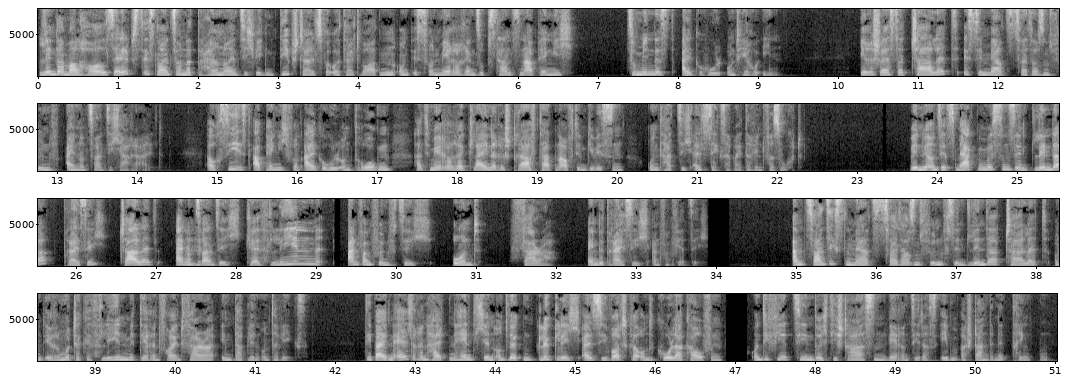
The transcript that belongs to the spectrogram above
Linda Mulhall selbst ist 1993 wegen Diebstahls verurteilt worden und ist von mehreren Substanzen abhängig, zumindest Alkohol und Heroin. Ihre Schwester Charlotte ist im März 2005 21 Jahre alt. Auch sie ist abhängig von Alkohol und Drogen, hat mehrere kleinere Straftaten auf dem Gewissen und hat sich als Sexarbeiterin versucht. Wen wir uns jetzt merken müssen, sind Linda, 30, Charlotte, 21, mhm. Kathleen, Anfang 50 und Farah, Ende 30, Anfang 40. Am 20. März 2005 sind Linda, Charlotte und ihre Mutter Kathleen mit deren Freund Farah in Dublin unterwegs. Die beiden Älteren halten Händchen und wirken glücklich, als sie Wodka und Cola kaufen, und die vier ziehen durch die Straßen, während sie das eben Erstandene trinken.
